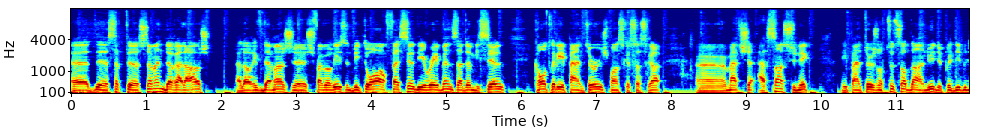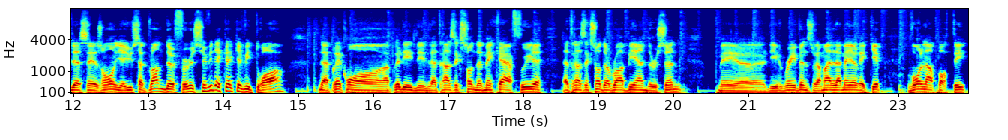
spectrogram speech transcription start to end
euh, de cette semaine de relâche. Alors évidemment, je, favorise une victoire facile des Ravens à domicile contre les Panthers. Je pense que ce sera un match à sens unique. Les Panthers ont toutes sortes d'ennuis depuis le début de la saison. Il y a eu cette vente de feu, suivie de quelques victoires. Après qu'on, après la transaction de McCaffrey, la transaction de Robbie Anderson. Mais euh, les Ravens, vraiment la meilleure équipe, vont l'emporter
